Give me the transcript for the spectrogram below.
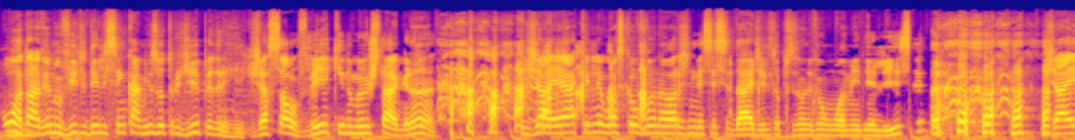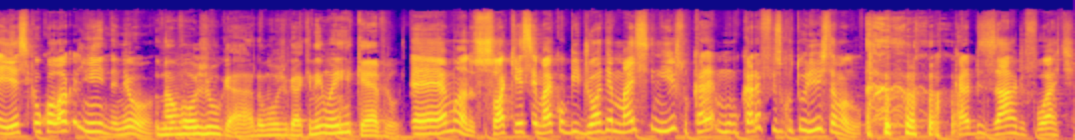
Porra, eu tava vendo um vídeo dele sem camisa outro dia, Pedro Henrique. Já salvei aqui no meu Instagram. e já é aquele negócio que eu vou na hora de necessidade. Ele tô precisando ver um homem delícia. já é esse que eu coloco ali, entendeu? Não vou julgar, não vou julgar. Que nem o Henry Cavill. É, mano. Só que esse Michael B. Jordan é mais sinistro. O cara é, o cara é fisiculturista, maluco. o cara é bizarro de forte.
